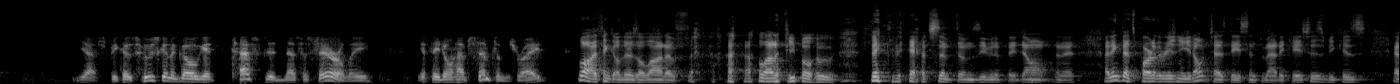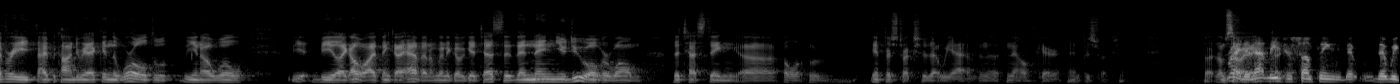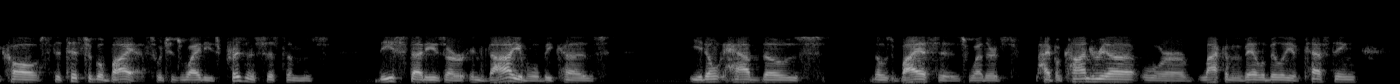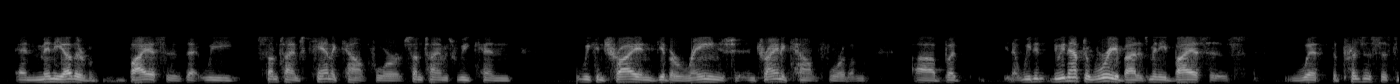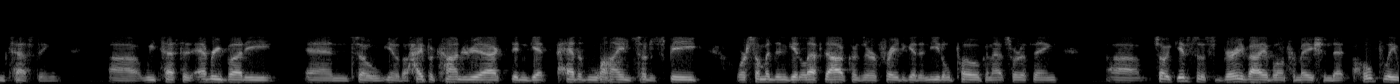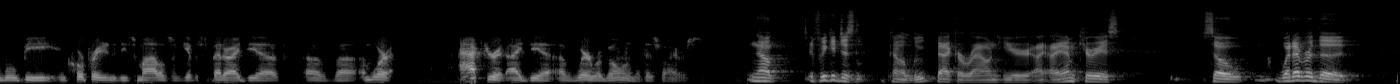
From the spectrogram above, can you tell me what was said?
yes because who's going to go get tested necessarily if they don't have symptoms right well, I think oh, there's a lot of a lot of people who think they have symptoms even if they don't, and I think that's part of the reason you don't test asymptomatic cases because every hypochondriac in the world, will, you know, will be like, oh, I think I have it. I'm going to go get tested. Then then you do overwhelm the testing uh, infrastructure that we have in the, in the healthcare infrastructure. I'm right, and that leads to something that that we call statistical bias, which is why these prison systems, these studies are invaluable because you don't have those those biases, whether it's hypochondria or lack of availability of testing, and many other biases that we sometimes can't account for. Sometimes we can we can try and give a range and try and account for them, uh, but you know we didn't we didn't have to worry about as many biases with the prison system testing. Uh, we tested everybody, and so you know the hypochondriac didn't get head of the line, so to speak or someone didn't get left out because they're afraid to get a needle poke and that sort of thing. Uh, so it gives us very valuable information that hopefully will be incorporated into these models and give us a better idea of, of uh, a more accurate idea of where we're going with this virus. Now, if we could just kind of loop back around here, I, I am curious. So, whatever the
